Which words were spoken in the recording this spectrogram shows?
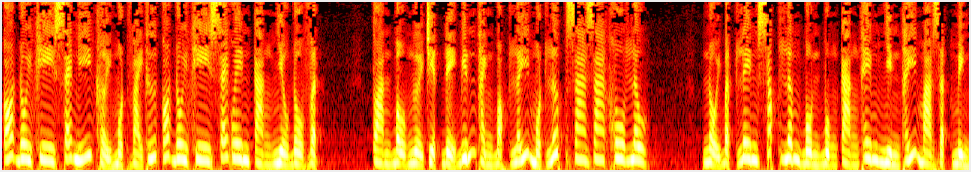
Có đôi khi sẽ nghĩ khởi một vài thứ có đôi khi sẽ quên càng nhiều đồ vật. Toàn bộ người triệt để biến thành bọc lấy một lớp da da khô lâu. Nổi bật lên sắp lâm bồn bụng càng thêm nhìn thấy mà giật mình.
